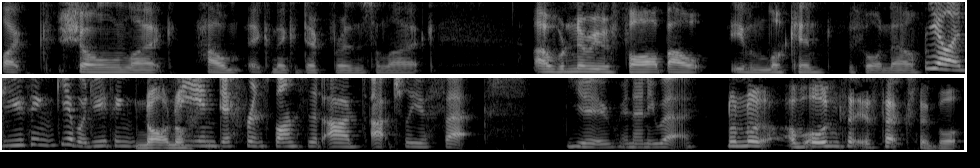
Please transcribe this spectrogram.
like shown like how it can make a difference and like I would never even thought about even looking before now. Yeah, like, do you think? Yeah, but do you think Not enough- seeing different sponsored ads actually affects you in any way? No, no, I wouldn't say it affects me, but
